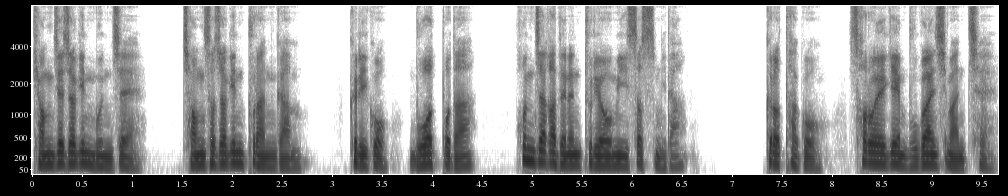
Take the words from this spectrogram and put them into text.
경제적인 문제, 정서적인 불안감, 그리고 무엇보다 혼자가 되는 두려움이 있었습니다. 그렇다고 서로에게 무관심한 채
